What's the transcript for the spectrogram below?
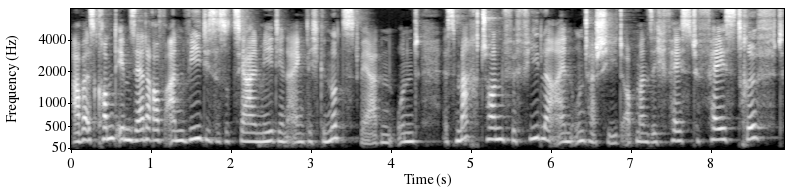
Aber es kommt eben sehr darauf an, wie diese sozialen Medien eigentlich genutzt werden. Und es macht schon für viele einen Unterschied, ob man sich face-to-face -face trifft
